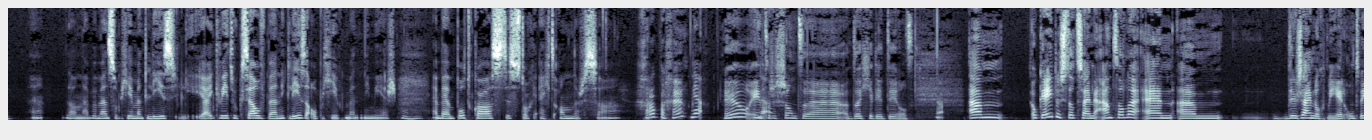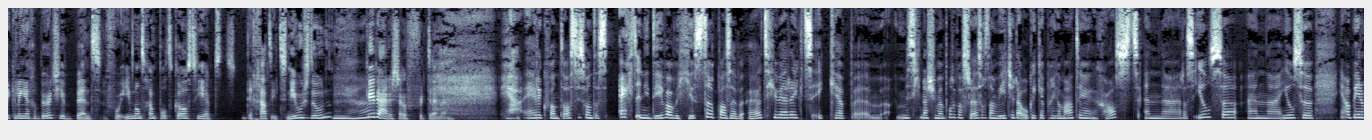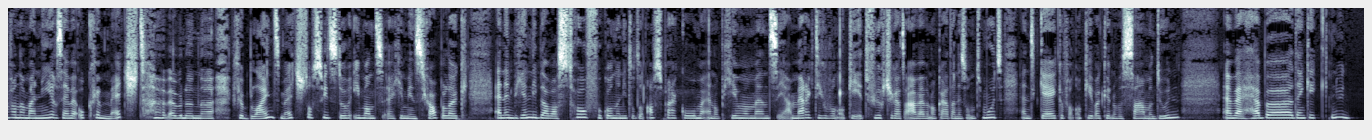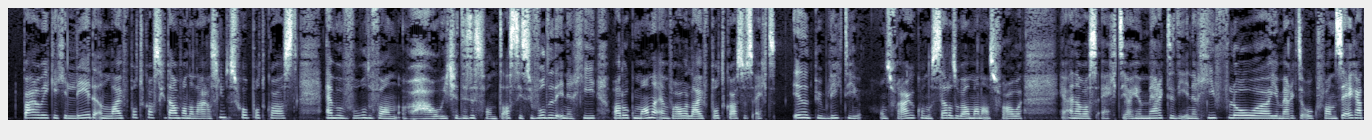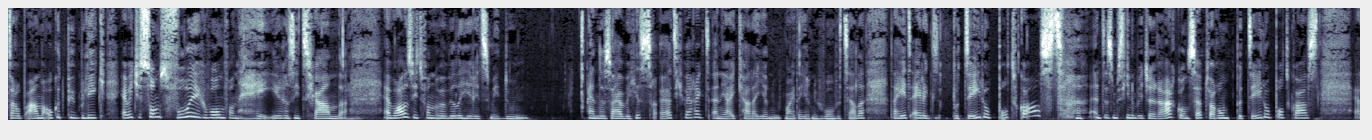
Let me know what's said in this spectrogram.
Dan hebben mensen op een gegeven moment lees. Ja, ik weet hoe ik zelf ben. Ik lees dat op een gegeven moment niet meer. Mhm. En bij een podcast is het toch echt anders. uh. Grappig, hè? Ja. Heel interessant uh, dat je dit deelt. Ja. Um, Oké, okay, dus dat zijn de aantallen. En um, er zijn nog meer ontwikkelingen gebeurd. Je bent voor iemand gaan podcasten. Je, hebt, je gaat iets nieuws doen. Kun je daar eens over vertellen? Ja, eigenlijk fantastisch, want dat is echt een idee wat we gisteren pas hebben uitgewerkt. Ik heb, uh, misschien als je mijn podcast luistert, dan weet je dat ook. Ik heb regelmatig een gast en uh, dat is Ilse. En uh, Ilse, ja, op een of andere manier zijn wij ook gematcht. we hebben een uh, geblind matched of zoiets door iemand gemeenschappelijk. En in het begin liep dat wat stroof. We konden niet tot een afspraak komen. En op een gegeven moment ja, merkte je van, oké, het vuurtje gaat aan. We hebben elkaar dan eens ontmoet. En te kijken van, oké, wat kunnen we samen doen? En wij hebben, denk ik, nu paar weken geleden een live podcast gedaan van de Lara's Liefdeschool podcast. En we voelden van, wauw, weet je, dit is fantastisch. We voelden de energie. We hadden ook mannen en vrouwen live podcasts, dus echt in het publiek die ons vragen konden stellen, zowel mannen als vrouwen. Ja, en dat was echt, ja, je merkte die energie flowen. Je merkte ook van, zij gaat daarop aan, maar ook het publiek. Ja, weet je, soms voel je gewoon van, hé, hey, hier is iets gaande. Ja. En we hadden zoiets van, we willen hier iets mee doen. En dus dat hebben we gisteren uitgewerkt. En ja, ik ga dat hier nu, mag dat hier nu gewoon vertellen. Dat heet eigenlijk Potato Podcast. en het is misschien een beetje een raar concept. Waarom Potato Podcast?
